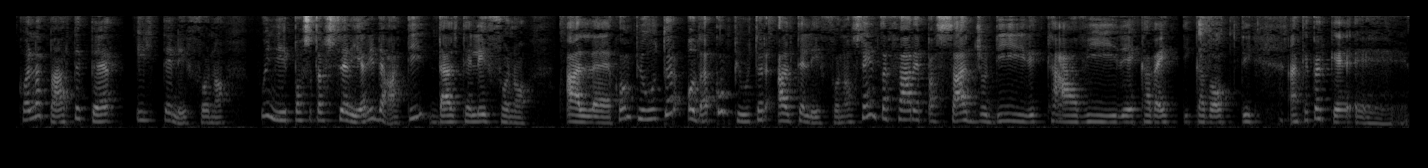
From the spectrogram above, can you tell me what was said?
con la parte per il telefono quindi posso trasferire i dati dal telefono al computer o dal computer al telefono senza fare passaggio di cavi, cavetti, cavotti anche perché eh,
